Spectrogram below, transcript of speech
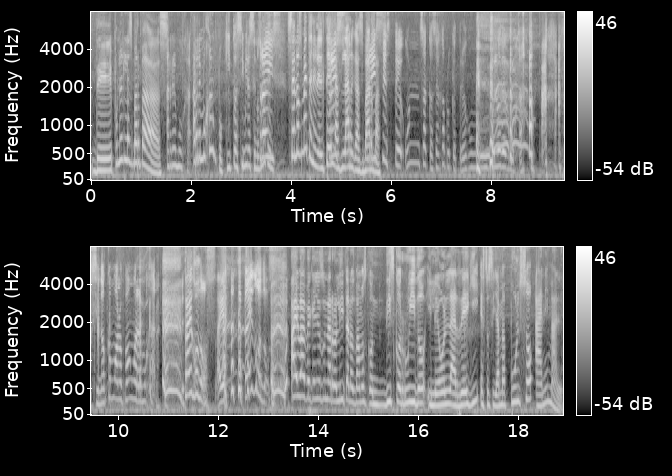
de poner las barbas A remojar. a remojar un poquito, así, mira, se nos, Traes- meten, se nos meten en el té las largas barbas. traes, este, un sacaceja porque traigo un pelo de bruja. si no, ¿cómo lo pongo a remojar? Traigo dos. Ahí, traigo dos. ahí va, pequeños, una rolita. Nos vamos con Disco Ruido y León Larregui. Esto se llama Pulso Animal.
